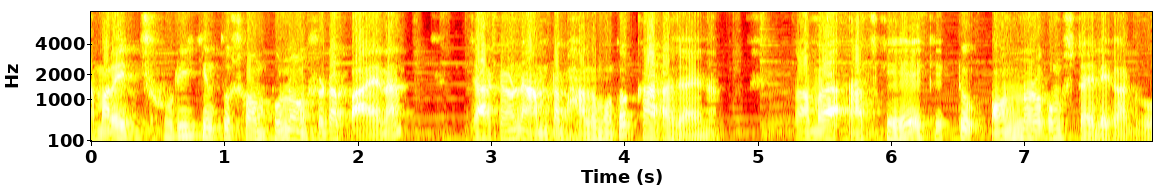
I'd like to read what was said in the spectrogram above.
আমার এই ছুরি কিন্তু সম্পূর্ণ অংশটা পায় না, যার কারণে আমটা ভালো মতো কাটা যায় না। তো আমরা আজকে একে একটু অন্যরকম স্টাইলে কাটবো।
